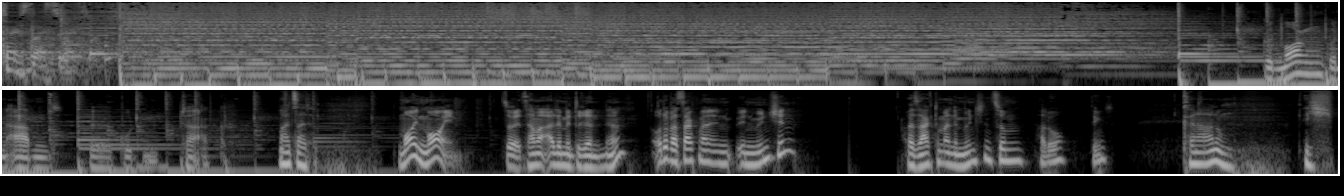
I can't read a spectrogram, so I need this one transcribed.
Textlastig. Guten Morgen, guten Abend, äh, guten Tag. Mahlzeit. Moin, moin. So, jetzt haben wir alle mit drin, ne? Oder was sagt man in, in München? Was sagte man in München zum Hallo, Dings? Keine Ahnung. Ich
